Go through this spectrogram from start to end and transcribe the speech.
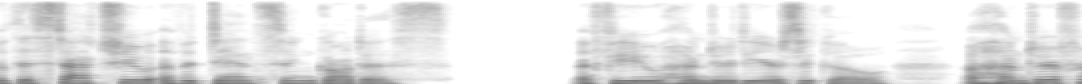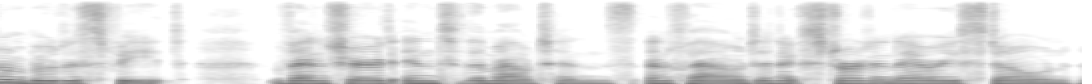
but the statue of a dancing goddess. A few hundred years ago, a hunter from Buddha's feet ventured into the mountains and found an extraordinary stone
